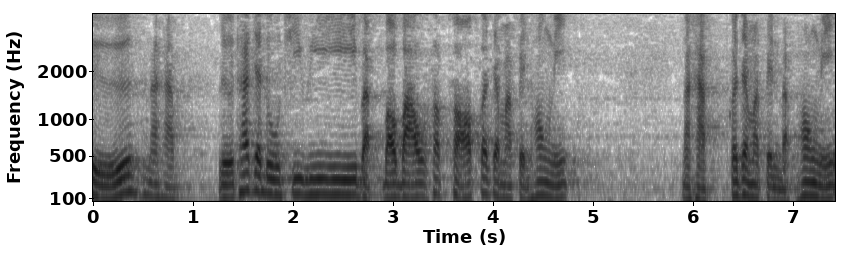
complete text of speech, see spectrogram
ถือนะครับ หรือถ้าจะดูทีวีแบบเบาๆซอฟๆก็จะมาเป็นห้องนี้นะครับ ก็จะมาเป็นแบบห้องนี้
